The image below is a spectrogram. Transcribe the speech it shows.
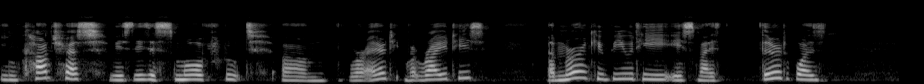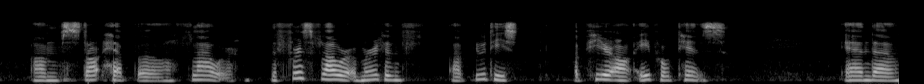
in contrast with these small fruit um, variety, varieties, American Beauty is my third one um, start have a flower. The first flower, American uh, Beauty, appear on April 10th. And uh,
